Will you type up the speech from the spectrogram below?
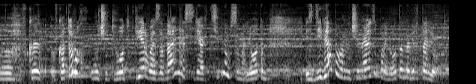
э, в, ко в которых учат. Вот первое задание с реактивным самолетом. С девятого начинаются полеты на вертолетах.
